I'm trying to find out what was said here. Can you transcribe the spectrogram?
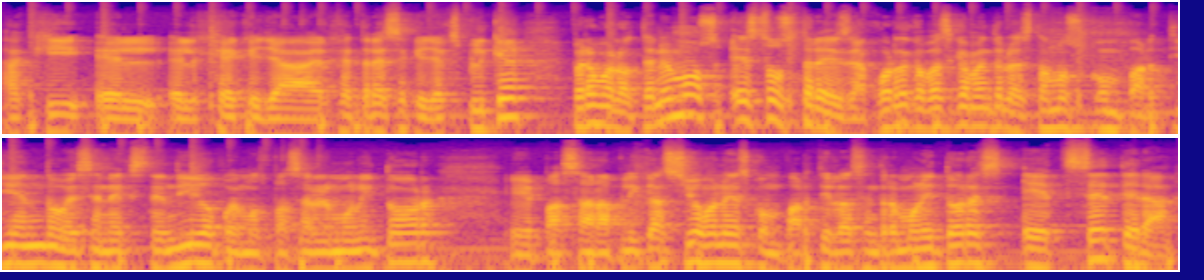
aquí el, el G que ya, el G13 que ya expliqué. Pero bueno, tenemos estos tres, de acuerdo que básicamente lo estamos compartiendo, es en extendido, podemos pasar el monitor, eh, pasar aplicaciones, compartirlas entre monitores, etcétera.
